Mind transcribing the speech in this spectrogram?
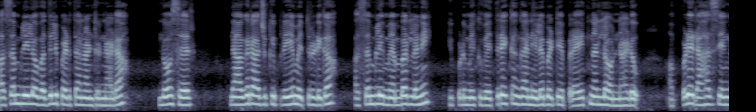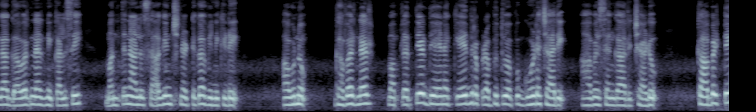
అసెంబ్లీలో వదిలిపెడతానంటున్నాడా? No sir. నాగరాజుకి ప్రియమిత్రుడిగా అసెంబ్లీ మెంబర్లని ఇప్పుడు మీకు వ్యతిరేకంగా నిలబెట్టే ప్రయత్నంలో ఉన్నాడు. అప్పుడే రహస్యంగా గవర్నర్ని కలిసి మంతనాలు సాగించినట్టుగా వినికిడి. అవును గవర్నర్ మా ప్రత్యర్థి అయిన కేంద్ర ప్రభుత్వపు గూఢచారి ఆవేశంగా అరిచాడు. కాబట్టే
